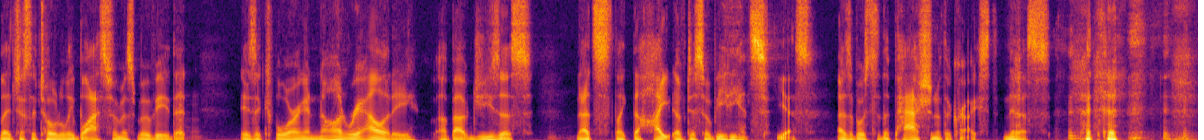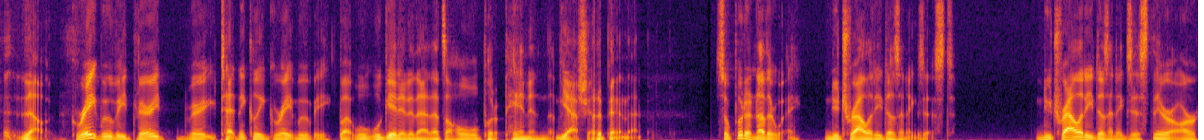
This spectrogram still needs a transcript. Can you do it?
that's just a totally blasphemous movie that is exploring a non-reality about Jesus. That's like the height of disobedience, Yes. as opposed to the Passion of the Christ. No, Yes. no, great movie, very, very technically great movie. But we'll we'll get into that. That's a whole. We'll put a pin in the yeah, Passion. put a pin in that. So put another way, neutrality doesn't exist. Neutrality doesn't exist. There are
